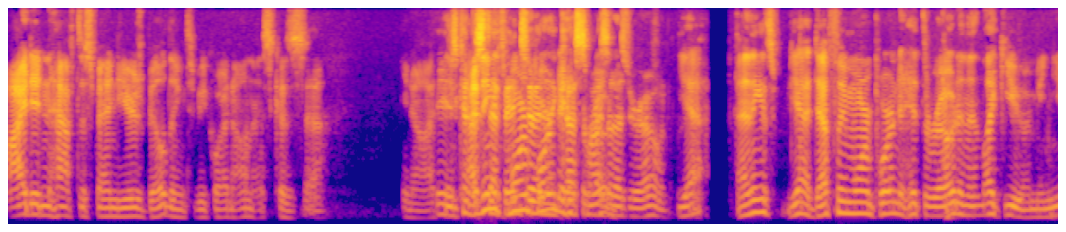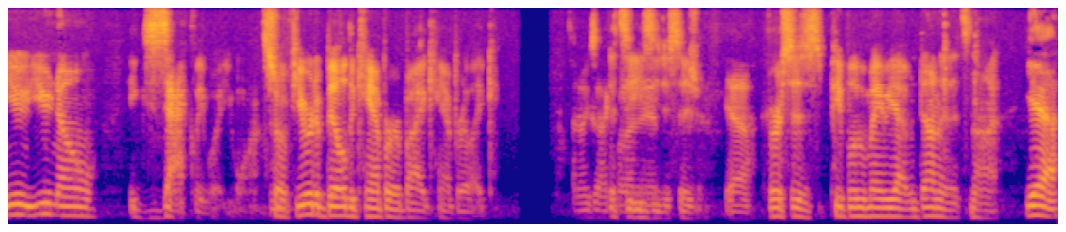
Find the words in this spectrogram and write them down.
I didn't have to spend years building. To be quite honest, because Yeah. you know I You think, I think it's more important to customize it as your own. Yeah. I think it's yeah, definitely more important to hit the road and then like you, I mean you you know exactly what you want. So mm. if you were to build a camper or buy a camper, like I know exactly. it's an I easy mean. decision. Yeah. Versus people who maybe haven't done it, it's not. Yeah.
